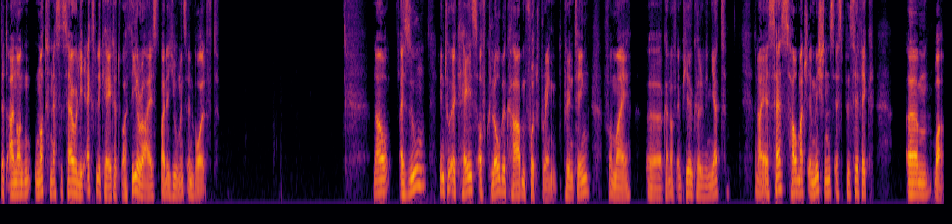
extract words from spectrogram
that are not, not necessarily explicated or theorized by the humans involved. Now, I zoom into a case of global carbon footprint printing for my uh, kind of empirical vignette, and I assess how much emissions a specific, um, well,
